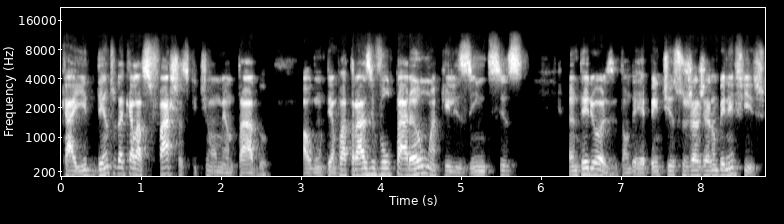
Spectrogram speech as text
cair dentro daquelas faixas que tinham aumentado algum tempo atrás e voltarão aqueles índices anteriores. Então, de repente, isso já gera um benefício.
